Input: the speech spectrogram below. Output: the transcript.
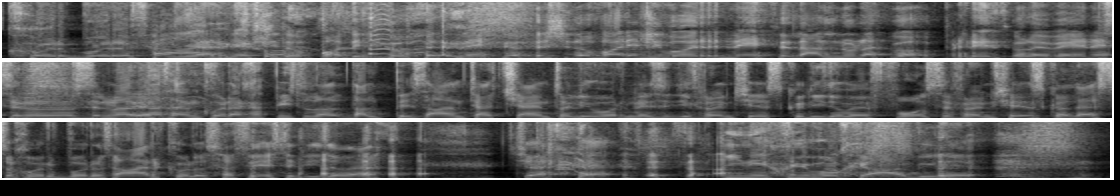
Corborotarco. Mi è, mi è uscito un po' di livornese, mi è uscito fuori il livornese dal nulla, avevo preso le vene. Se non, se non avevate ancora capito da- dal pesante accento livornese di Francesco di dove fosse Francesco, adesso Corborotarco lo sapete di dov'è. Cioè, Esatto. inequivocabile.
